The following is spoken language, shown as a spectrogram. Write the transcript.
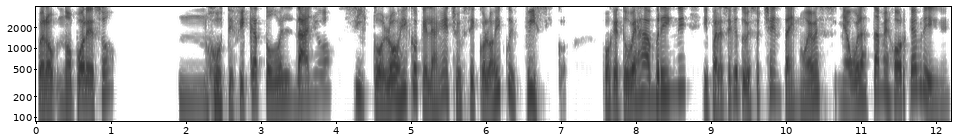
Pero no por eso mm, justifica todo el daño psicológico que le han hecho, psicológico y físico. Porque tú ves a Britney y parece que tuviese 89. Mi abuela está mejor que Britney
